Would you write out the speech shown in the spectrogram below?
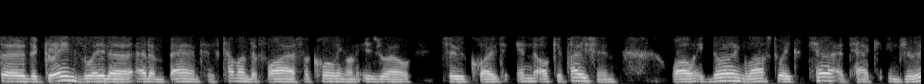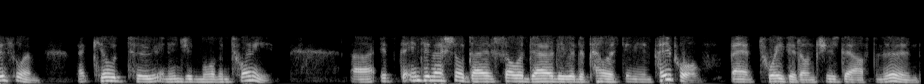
so the Greens leader, Adam Bandt, has come under fire for calling on Israel to, quote, end occupation while ignoring last week's terror attack in Jerusalem that killed two and injured more than 20. Uh, it's the International Day of Solidarity with the Palestinian people, Bandt tweeted on Tuesday afternoon.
